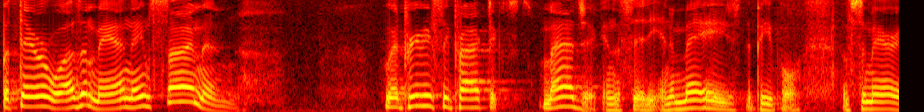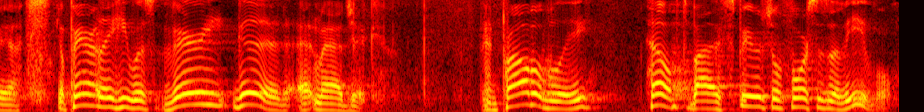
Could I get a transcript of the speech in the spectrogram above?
But there was a man named Simon who had previously practiced magic in the city and amazed the people of Samaria. Apparently, he was very good at magic and probably helped by spiritual forces of evil.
